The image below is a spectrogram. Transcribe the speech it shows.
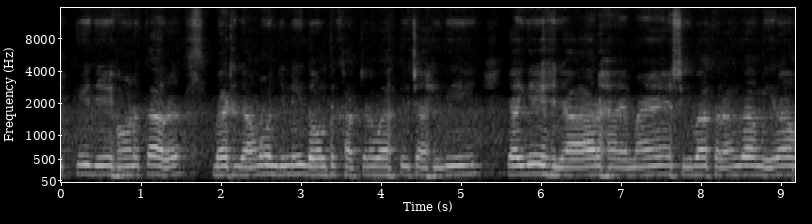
ਚੁੱਕੇ, ਜੇ ਹੁਣ ਘਰ ਬੈਠ ਜਾਵੋ, ਜਿੰਨੀ ਦੌਲਤ ਖਰਚਣ ਵਾਸਤੇ ਚਾਹੀਦੀ, ਚਾਹੀਏ ਹਜ਼ਾਰ ਹੈ। ਮੈਂ ਸੇਵਾ ਕਰਾਂਗਾ। ਮੇਰਾ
